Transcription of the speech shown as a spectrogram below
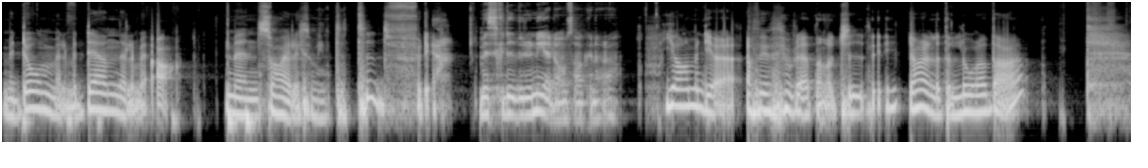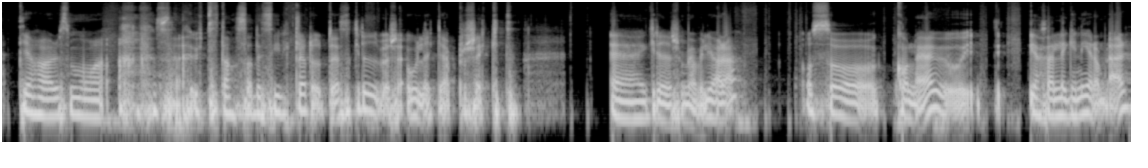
Med dem eller med den eller med, ja. Men så har jag liksom inte tid för det. Men skriver du ner de sakerna då? Ja men det gör jag. Alltså jag ska berätta något cheesy. Jag har en liten låda. Jag har små så här, utstansade cirklar typ, där jag skriver så här, olika projekt. Eh, grejer som jag vill göra. Och så kollar jag och jag så här, lägger ner dem där.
